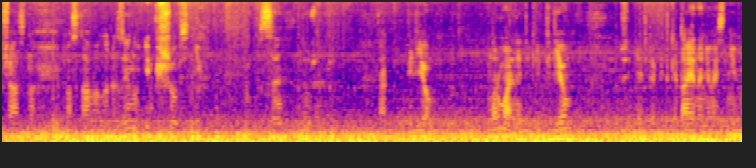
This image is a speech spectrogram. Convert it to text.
Вчасно поставили резину і пішов сніг. Все дуже. Так, підйом. Нормальний такий підйом. Ще дядько підкидає на нього снігу.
